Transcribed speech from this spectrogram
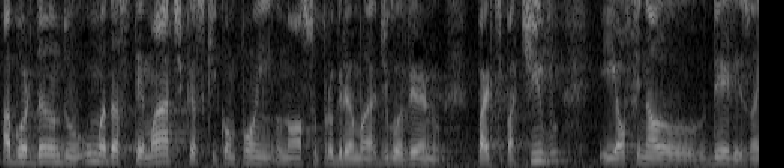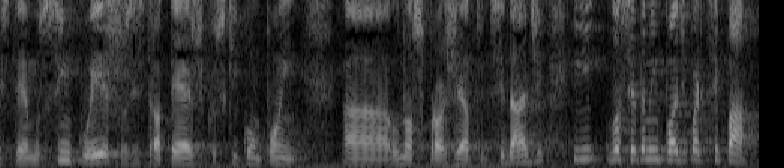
abordando uma das temáticas que compõem o nosso programa de governo participativo. E ao final deles, nós temos cinco eixos estratégicos que compõem o nosso projeto de cidade e você também pode participar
